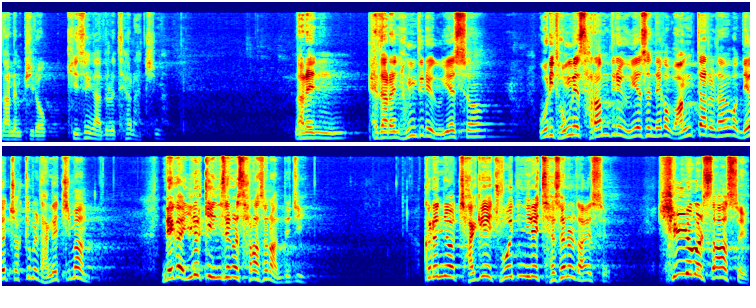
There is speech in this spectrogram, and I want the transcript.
나는 비록 기생아들로 태어났지만 나는 배달한 형들에 의해서 우리 동네 사람들에 의해서 내가 왕따를 당하고 내어 쫓김을 당했지만 내가 이렇게 인생을 살아서는 안 되지. 그런요, 자기의 주어진 일에 최선을 다했어요. 실력을 쌓았어요.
